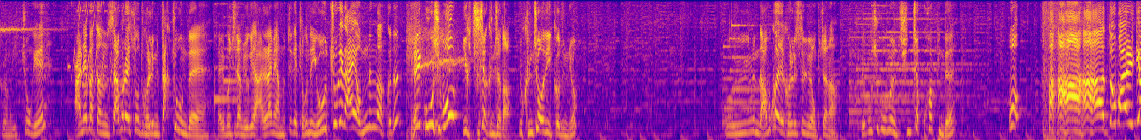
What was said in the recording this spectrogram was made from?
그럼 이쪽에 안 해봤던 사무라이 소드 걸리면 딱 좋은데. 자 1분 지나면 여기 알람이 한번 뜨겠죠. 근데 요쪽엔 아예 없는 것 같거든? 155? 이거 진짜 근처다. 이 근처 어디 있거든요? 어, 이런 나무까지 걸렸을 일은 없잖아. 155면 진짜 코앞인데? 어? 하하하하 또 발견!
